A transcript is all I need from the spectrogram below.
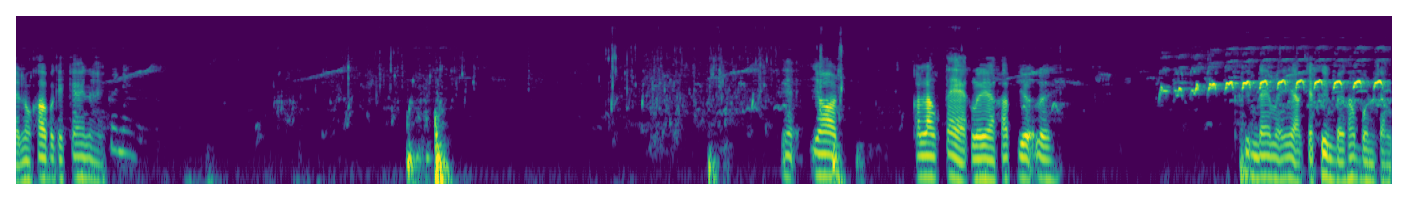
ไหนลองเข้าไปใกล้ๆหน่อยก็เนี่ยเนี่ยยอดกำลังแตกเลยอะครับ เยอะเลย ขึ้นได้ไหมอยากจะขึ้นไปข้างบนจัง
